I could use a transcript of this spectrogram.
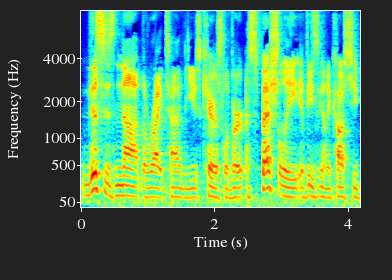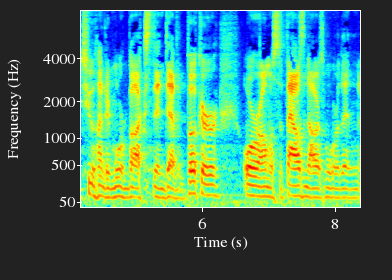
this is not the right time to use Caris LeVert, especially if he's going to cost you 200 more bucks than Devin Booker or almost $1,000 more than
